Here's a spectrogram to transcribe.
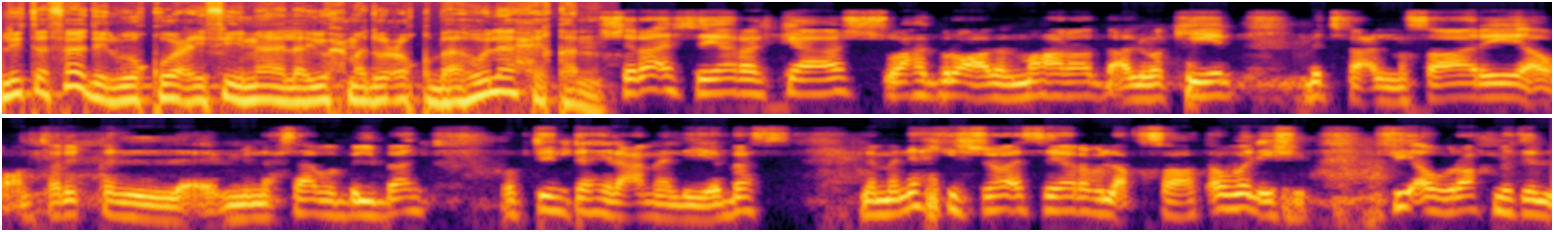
لتفادي الوقوع فيما لا يحمد عقباه لاحقا. شراء السيارة الكاش واحد بروح على المعرض على الوكيل بدفع المصاري أو عن طريق من حسابه بالبنك وبتنتهي العملية. بس لما نحكي شراء السيارة بالأقساط أول إشي في أوراق مثل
